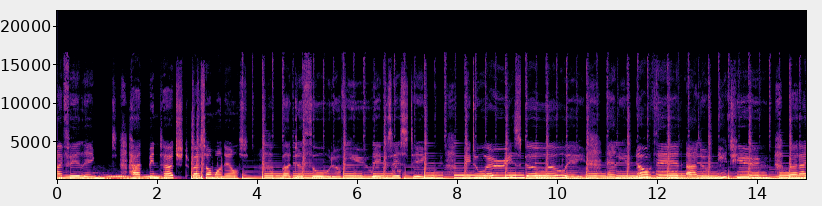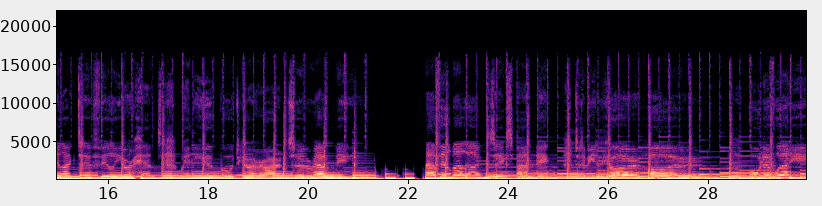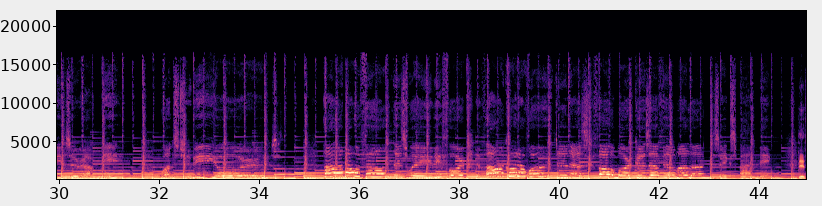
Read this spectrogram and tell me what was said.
my feelings had been touched by someone else. But the thought of you existing made the world.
